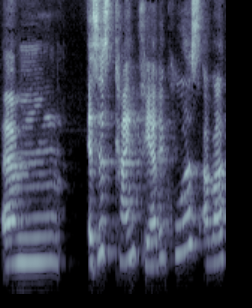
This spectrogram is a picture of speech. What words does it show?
Ähm, es ist kein Pferdekurs, aber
